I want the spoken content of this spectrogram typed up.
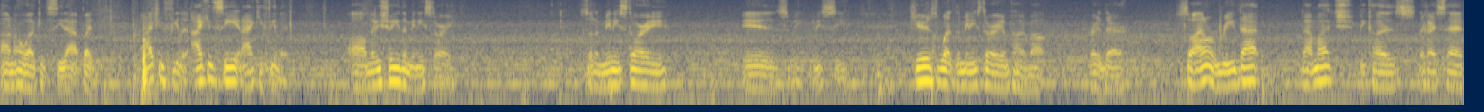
I don't know I can see that, but I can feel it. I can see it and I can feel it. Um, let me show you the mini story. So the mini story is, wait, let me see. Here's what the mini story I'm talking about, right there. So I don't read that that much because, like I said,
